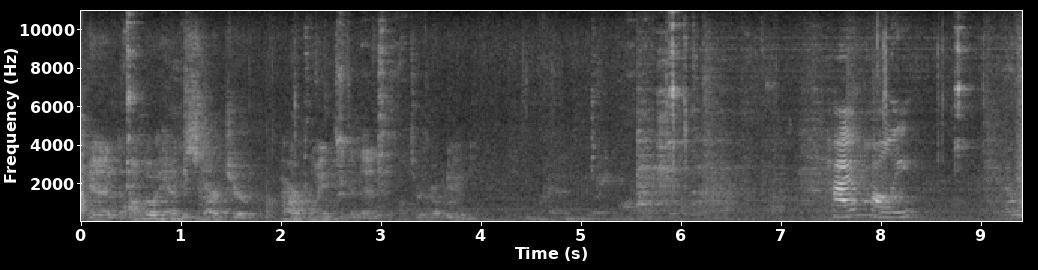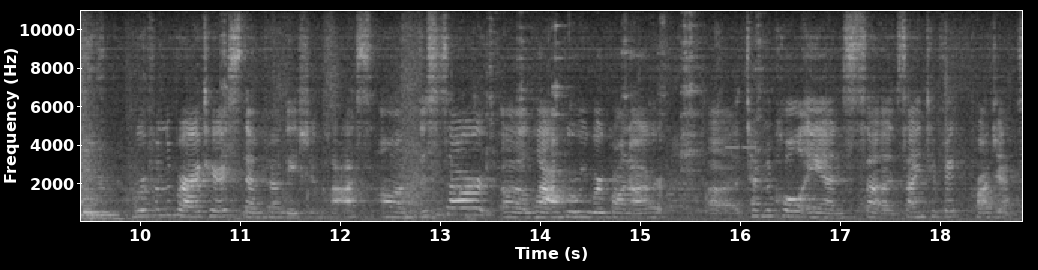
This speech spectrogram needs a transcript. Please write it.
And I'll go ahead and start your PowerPoint and then I'll turn it over to you. Holly. Logan. We're from the Brier Terrace STEM Foundation class. Um, this is our uh, lab where we work on our uh, technical and sci- scientific projects.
